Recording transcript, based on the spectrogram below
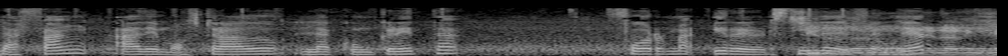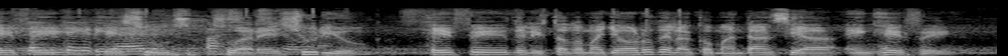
La FAN ha demostrado la concreta forma irreversible de defender la integridad Jesús Suárez Churio, jefe del Estado Mayor de la Comandancia en Jefe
